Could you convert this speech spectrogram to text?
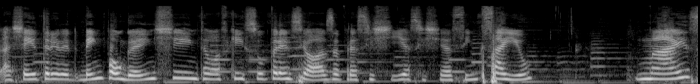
Achei o trailer bem empolgante, então eu fiquei super ansiosa para assistir, assistir assim que saiu. Mas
